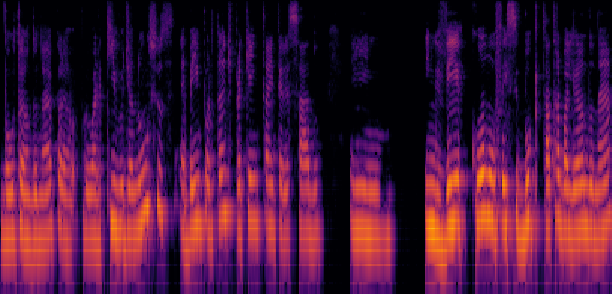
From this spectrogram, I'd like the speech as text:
voltando, né, para o arquivo de anúncios, é bem importante para quem está interessado em, em ver como o Facebook está trabalhando, né,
